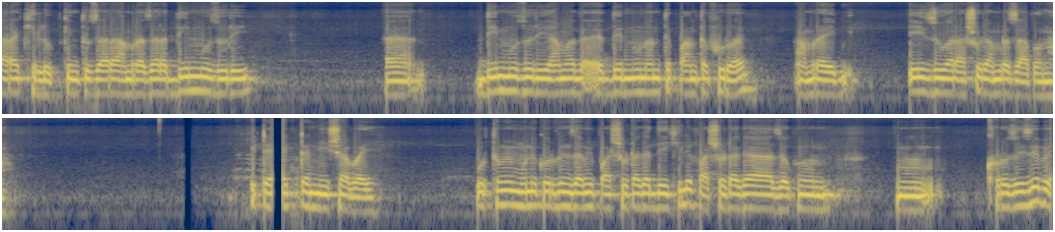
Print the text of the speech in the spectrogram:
তারা খেলুক, কিন্তু যারা আমরা যারা দিন মজুরি দিন মজুরি আমাদের নুন আনতে পান্তা ফুরায়, আমরা এই জুয়ার আসরে আমরা যাব না। এটা একটা নেশা ভাই। প্রথমে মনে করবেন যে আমি পাঁচশো টাকা দিয়ে খেলে পাঁচশো টাকা যখন খরচ হয়ে যাবে,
